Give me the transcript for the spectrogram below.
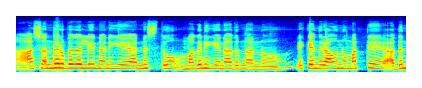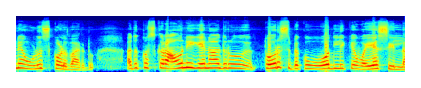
ಆ ಸಂದರ್ಭದಲ್ಲಿ ನನಗೆ ಅನ್ನಿಸ್ತು ಮಗನಿಗೆ ಏನಾದರೂ ನಾನು ಏಕೆಂದರೆ ಅವನು ಮತ್ತೆ ಅದನ್ನೇ ಉಳಿಸ್ಕೊಳ್ಬಾರ್ದು. ಅದಕ್ಕೋಸ್ಕರ ಅವನಿಗೇನಾದರೂ ತೋರಿಸ್ಬೇಕು ಓದಲಿಕ್ಕೆ ವಯಸ್ಸಿಲ್ಲ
